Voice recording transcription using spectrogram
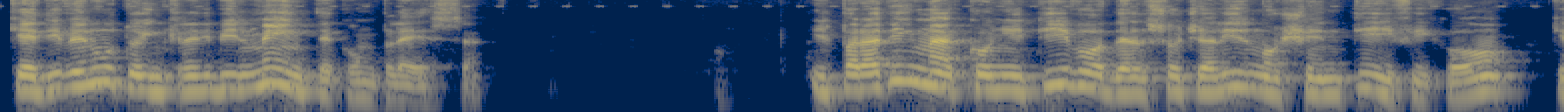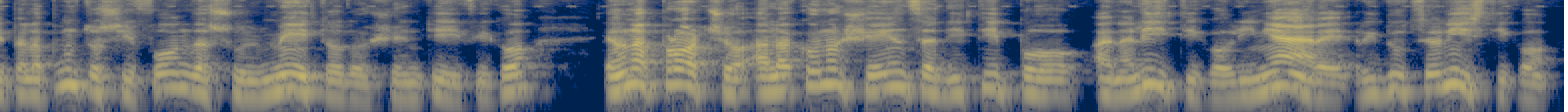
che è divenuta incredibilmente complessa il paradigma cognitivo del socialismo scientifico, che per l'appunto si fonda sul metodo scientifico, è un approccio alla conoscenza di tipo analitico, lineare, riduzionistico,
